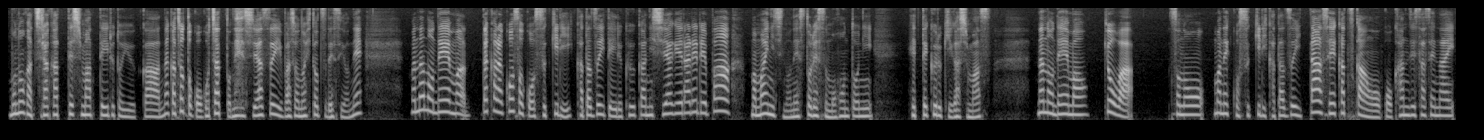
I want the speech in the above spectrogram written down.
物が散らかってしまっているというかなんかちょっとこうごちゃっとねしやすい場所の一つですよね。まあ、なので、まあ、だからこそこうすっきり片付いている空間に仕上げられれば、まあ、毎日のねストレスも本当に減ってくる気がします。なので、まあ、今日はその、まあね、こうすっきり片付いた生活感をこう感じさせない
